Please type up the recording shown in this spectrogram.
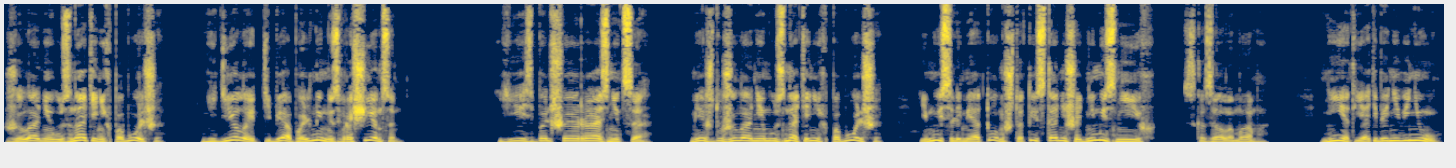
желание узнать о них побольше не делает тебя больным извращенцем. Есть большая разница между желанием узнать о них побольше и мыслями о том, что ты станешь одним из них, — сказала мама. Нет, я тебя не виню.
